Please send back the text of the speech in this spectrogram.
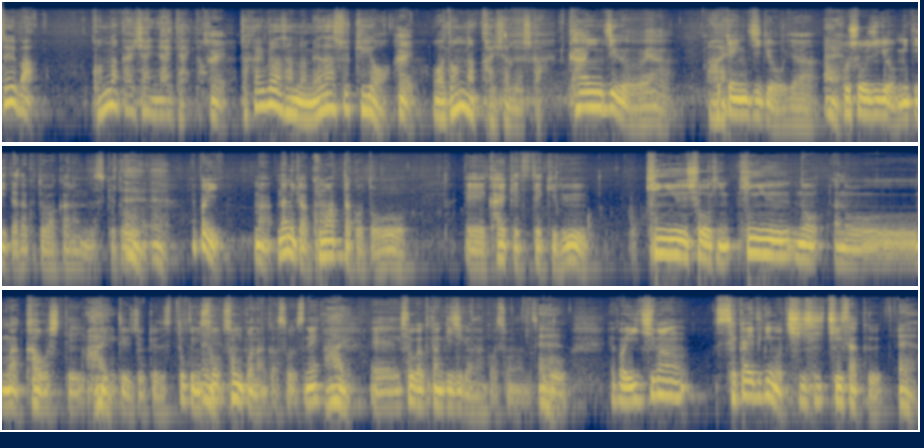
例えばこんな会社になりたいと、はい、高木村さんの目指す企業はどんな会社ですか、会員事業や保険事業や保証事業を見ていただくと分かるんですけど、やっぱりまあ、何か困ったことを、えー、解決できる金融商品金融のあの、まあ、顔しているとい。う状況です、はい、特にそ、損保なんかはそうですね、はい、えー、少額短期事業なんかはそうなんですけど、ええ、やっぱり一番世界的にも小さく、ええ、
